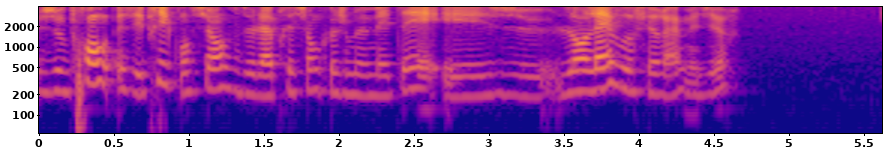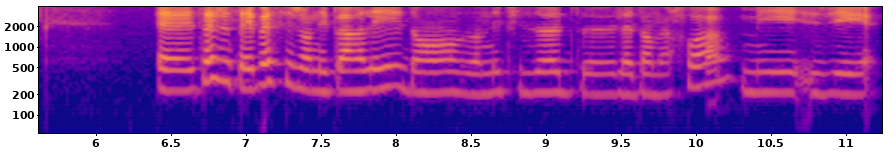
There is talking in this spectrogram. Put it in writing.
je prends, j'ai pris conscience de la pression que je me mettais et je l'enlève au fur et à mesure. Euh, ça, je ne savais pas si j'en ai parlé dans un épisode euh, la dernière fois, mais j'ai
